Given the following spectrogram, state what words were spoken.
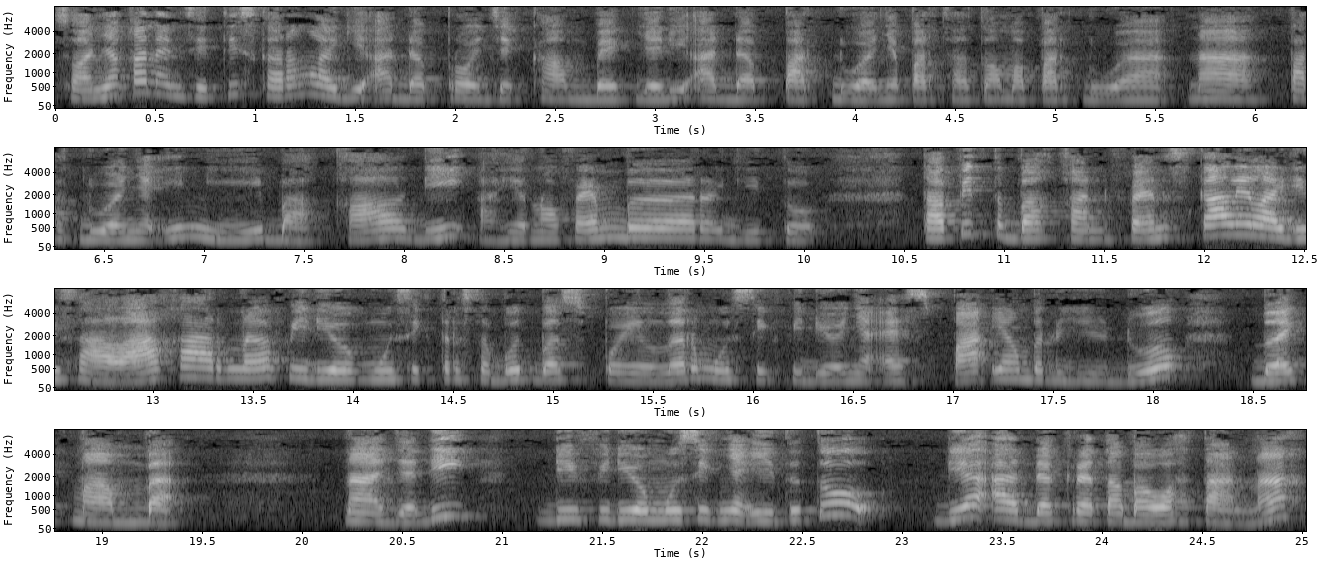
Soalnya kan NCT sekarang lagi ada project comeback, jadi ada part 2-nya, part 1 sama part 2. Nah, part 2-nya ini bakal di akhir November gitu. Tapi tebakan fans sekali lagi salah karena video musik tersebut buat spoiler musik videonya Espa yang berjudul Black Mamba. Nah, jadi di video musiknya itu tuh dia ada kereta bawah tanah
